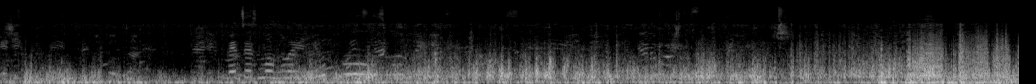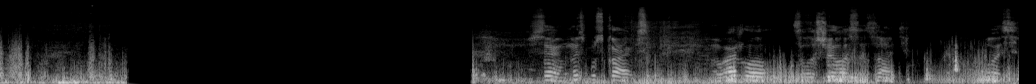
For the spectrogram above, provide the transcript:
кажіть ми це змогли. Все, ми спускаємося. Верло залишилося ззаді. Ось.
